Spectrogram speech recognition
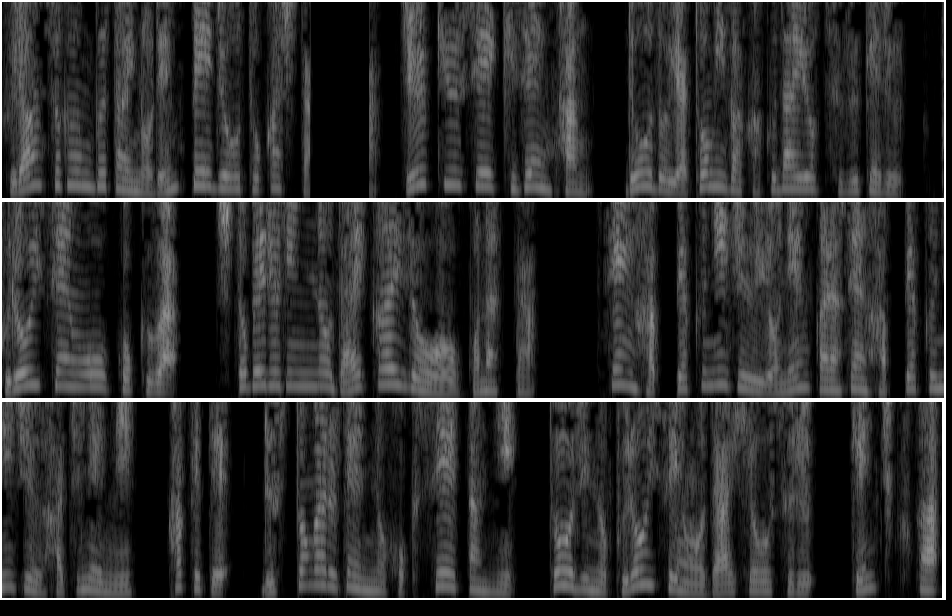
フランス軍部隊の連兵場と化した。19世紀前半、領土や富が拡大を続けるプロイセン王国は、首都ベルリンの大改造を行った。1824年から1828年にかけて、ルストガルテンの北西端に、当時のプロイセンを代表する建築家、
